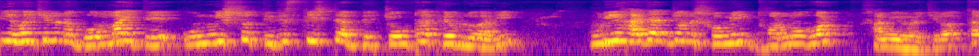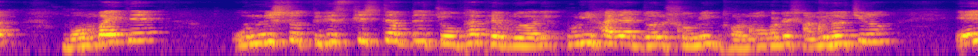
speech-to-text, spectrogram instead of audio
কি হয়েছিল না, বোম্বাইতে উনিশশো তিরিশ খ্রিস্টাব্দে চৌঠা ফেব্রুয়ারি কুড়ি হাজার জন শ্রমিক ধর্মঘট সামিল হয়েছিল। অর্থাৎ বোম্বাইতে উনিশশো তিরিশ খ্রিস্টাব্দে চৌঠা ফেব্রুয়ারি কুড়ি হাজার জন শ্রমিক ধর্মঘটে সামিল হয়েছিল। এই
